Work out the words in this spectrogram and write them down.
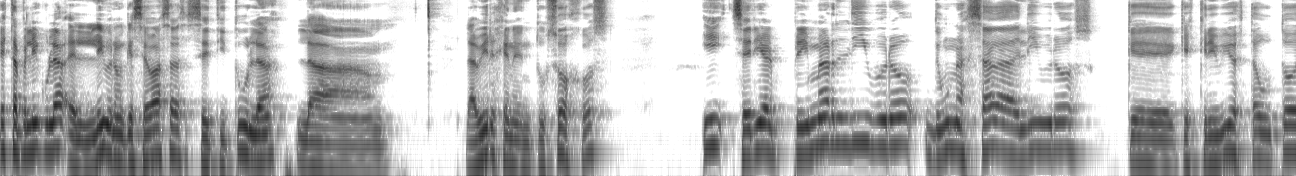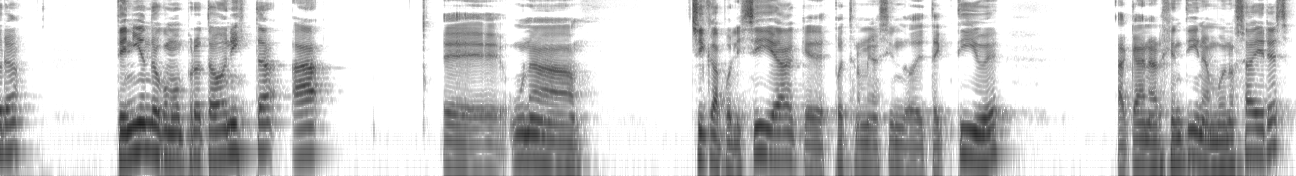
Esta película, el libro en que se basa, se titula La, la Virgen en tus ojos y sería el primer libro de una saga de libros que, escribió esta autora teniendo como protagonista a eh, una chica policía que después termina siendo detective acá en Argentina, en Buenos Aires.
